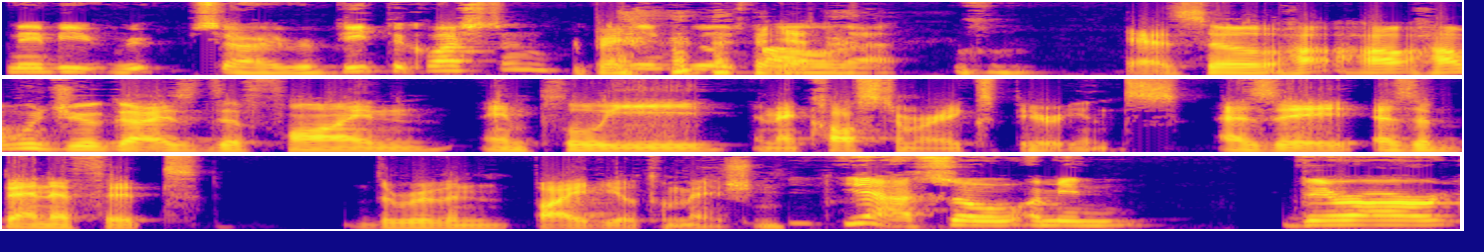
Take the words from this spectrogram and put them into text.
maybe re- sorry repeat the question? I didn't really follow yeah. that. Yeah so how, how, how would you guys define employee and a customer experience as a as a benefit driven by the automation? Yeah so i mean there are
